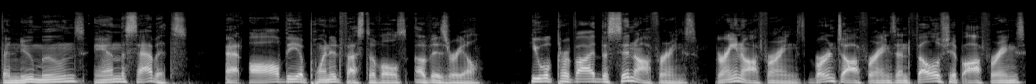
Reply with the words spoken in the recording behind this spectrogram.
the new moons, and the Sabbaths, at all the appointed festivals of Israel. He will provide the sin offerings, grain offerings, burnt offerings, and fellowship offerings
